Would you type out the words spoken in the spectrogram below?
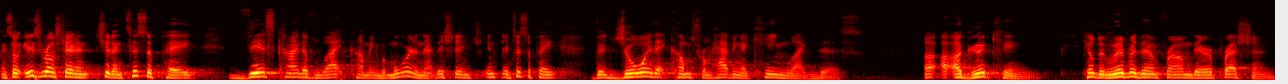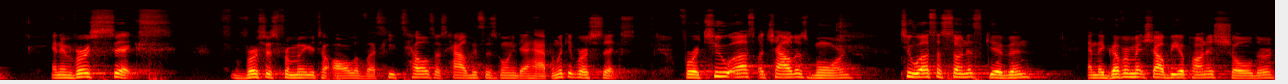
And so Israel should, should anticipate this kind of light coming, but more than that, they should anticipate the joy that comes from having a king like this, a, a good king. He'll deliver them from their oppression. And in verse 6, verses familiar to all of us, he tells us how this is going to happen. Look at verse 6. For to us a child is born, to us a son is given, and the government shall be upon his shoulder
